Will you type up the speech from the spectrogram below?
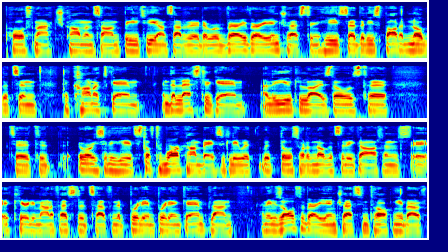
post match comments on BT on Saturday, they were very, very interesting. He said that he spotted nuggets in the Connacht game, in the Leicester game, and they utilised those to. To, to, or he said he had stuff to work on basically with, with those sort of nuggets that he got, and it, it clearly manifested itself in a brilliant, brilliant game plan. And he was also very interesting talking about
